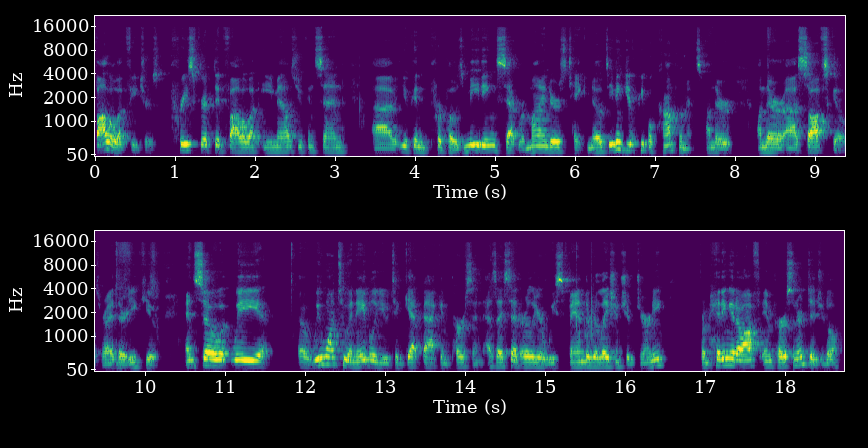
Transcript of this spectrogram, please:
follow up features, pre scripted follow up emails you can send. Uh, you can propose meetings, set reminders, take notes, even give people compliments on their on their uh, soft skills, right? Their EQ. And so we uh, we want to enable you to get back in person. As I said earlier, we span the relationship journey from hitting it off in person or digital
